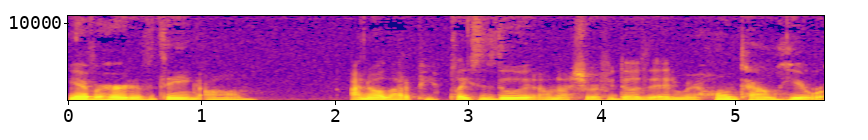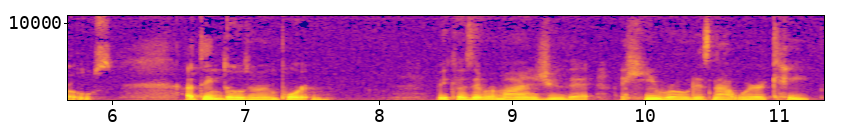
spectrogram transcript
You ever heard of a thing? Um, I know a lot of places do it. I'm not sure if it does it anywhere. Hometown heroes. I think those are important because it reminds you that a hero does not wear a cape.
